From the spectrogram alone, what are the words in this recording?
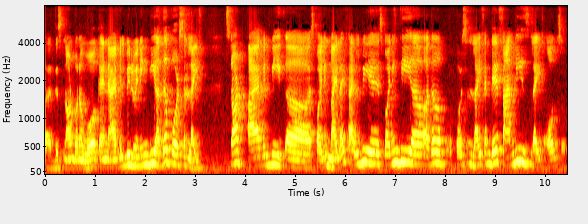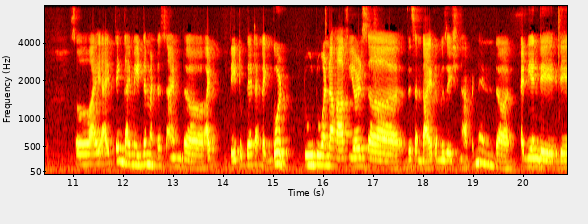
uh, this is not to work and i will be ruining the other person life. It's not i will be uh, spoiling my life. I will be uh, spoiling the uh, other person's life and their family's life also. So i, I think i made them understand uh, I, they took their time like good two two and a half years this entire conversation happened and at the end they they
